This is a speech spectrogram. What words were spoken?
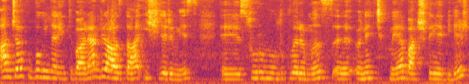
Ancak bugünden itibaren biraz daha işlerimiz, sorumluluklarımız öne çıkmaya başlayabilir.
